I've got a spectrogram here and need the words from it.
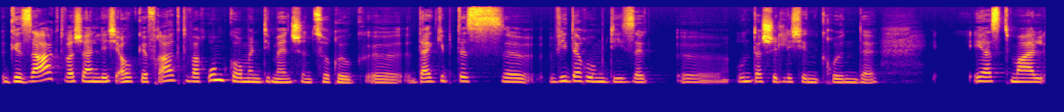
gesagt, wahrscheinlich auch gefragt, warum kommen die Menschen zurück. Äh, da gibt es äh, wiederum diese unterschiedlichen Gründe. Erstmal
